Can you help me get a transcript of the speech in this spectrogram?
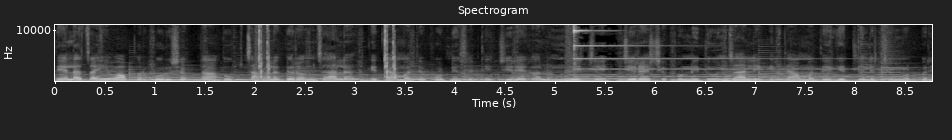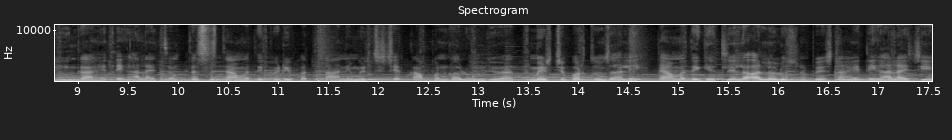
तेल तेलाचाही वापर करू शकता. तूप चांगलं गरम झालं की त्यामध्ये फोडणीसाठी जिरे घालून घ्यायचे. जिऱ्याची फोडणी देऊन झाली की त्यामध्ये घेतलेले चिमूटभर हिंग आहे ते घालायचं. तसेच त्यामध्ये कढीपत्ता आणि मिरचीचे कापण घालून घेऊयात. मिरची परतून झाली त्यामध्ये घेतलेलं आलं लसूण पेस्ट आहे ती घालायची.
